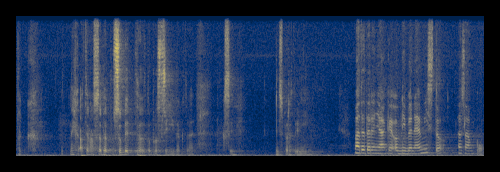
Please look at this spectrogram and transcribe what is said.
tak necháte na sebe působit to prostředí, tak to je jaksi inspirativní. Máte tady nějaké oblíbené místo na zámku?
